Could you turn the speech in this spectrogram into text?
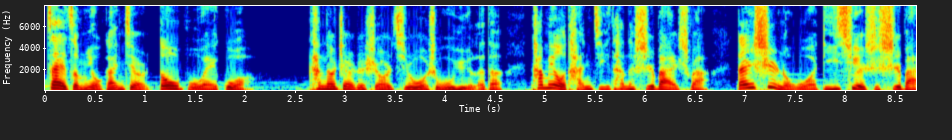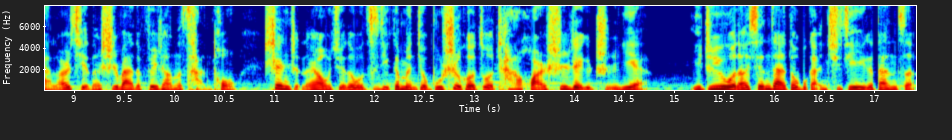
再怎么有干劲儿都不为过。”看到这儿的时候，其实我是无语了的。他没有谈及他的失败，是吧？但是呢，我的确是失败了，而且呢，失败的非常的惨痛，甚至呢，让我觉得我自己根本就不适合做插画师这个职业，以至于我到现在都不敢去接一个单子。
